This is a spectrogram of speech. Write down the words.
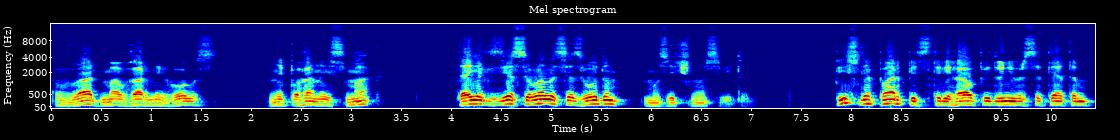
Влад мав гарний голос, непоганий смак та, як з'ясувалося згодом, музичну освіту. Після пар підстерігав під університетом,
